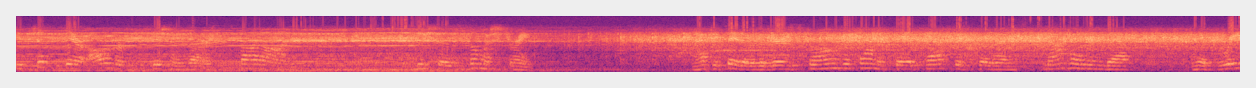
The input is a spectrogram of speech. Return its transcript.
She's just there. All of her positions are spot on. He shows so much strength. I have to say that was a very strong performance. They attacked this program, not holding back. They had great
